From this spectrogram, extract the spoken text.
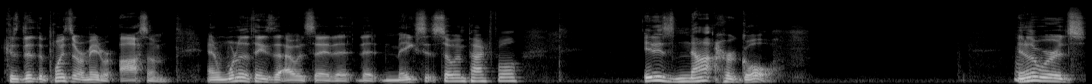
because the, the points that were made were awesome. And one of the things that I would say that that makes it so impactful, it is not her goal. In other words,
